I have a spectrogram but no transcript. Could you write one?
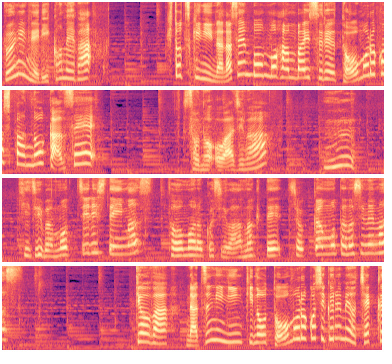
ぷり練り込めば一月に7000本も販売するトウモロコシパンの完成。そのお味は？うん。生地はもっちりしています。トウモロコシは甘くて食感も楽しめます。今日は夏に人気のトウモロコシグルメをチェック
